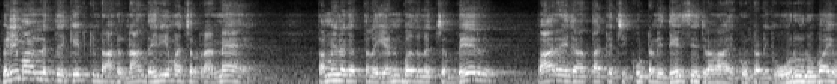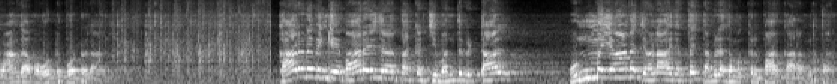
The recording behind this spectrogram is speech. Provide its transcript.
வெளி மாநிலத்தை கேட்கின்றார்கள். நான் தைரியமா சொல்றேன் அண்ணே. தமிழகத்துல எண்பது லட்சம் பேர் பாரதிய ஜனதா கட்சி கூட்டணி தேசிய ஜனநாயக கூட்டணிக்கு ஒரு ரூபாய் வாங்காம ஓட்டு போட்டிருக்காங்க. காரணம் இங்கே பாரதிய ஜனதா கட்சி வந்துவிட்டால் உண்மையான ஜனநாயகத்தை தமிழக மக்கள் பார்க்க ஆரம்பிப்பார்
